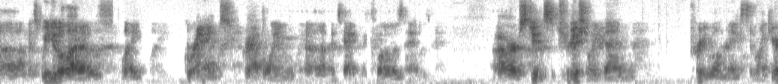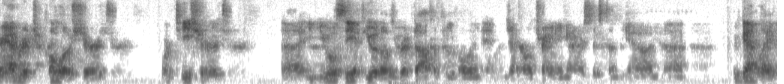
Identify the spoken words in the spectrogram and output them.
um, is we do a lot of like grabs, grappling, uh, attacking the clothes, and our students have traditionally been pretty well mixed. And like your average polo shirt or t-shirt, uh, you, you, will see a few of those ripped off of people in, in general training in our system. You know, and uh, we've got like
